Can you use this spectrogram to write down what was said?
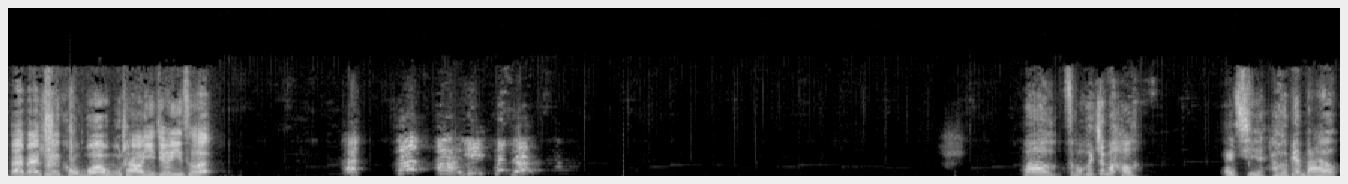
白白水口播五场，一镜一次。来，三二一，开始。哇哦，怎么会这么好？而且还会变白哦！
